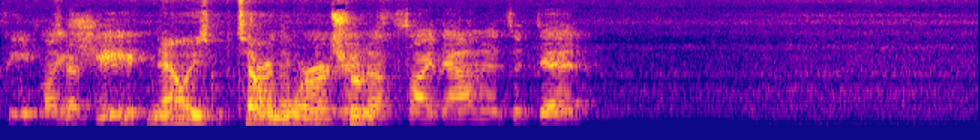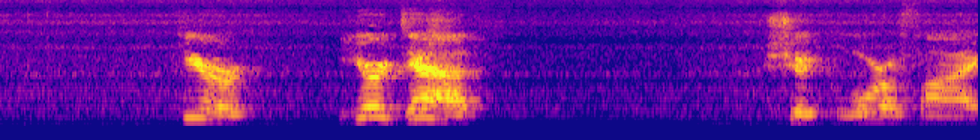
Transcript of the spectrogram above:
Feed my sheep. Now he's telling turn more the the virgin truth. upside down, and it's a dead. Here, your death should glorify.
